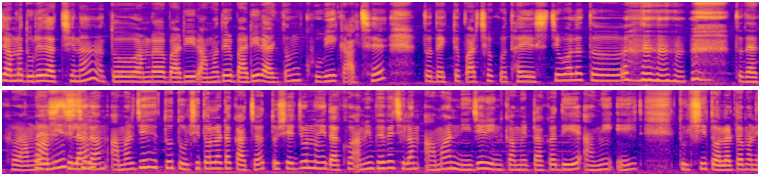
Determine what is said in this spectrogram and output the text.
যে আমরা দূরে যাচ্ছি না তো আমরা বাড়ির আমাদের বাড়ির একদম খুবই কাছে। তো দেখতে পারছ কোথায় এসেছি বলো তো? তো দেখো আমরা আমি এসেছিলাম। আমার যেহেতু তুলসী তলাটা কাঁচা তো সেজন্যই দেখো আমি ভেবেছিলাম আমার নিজের ইনকামের টাকা দিয়ে আমি এই তুলসী তলাটা মানে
